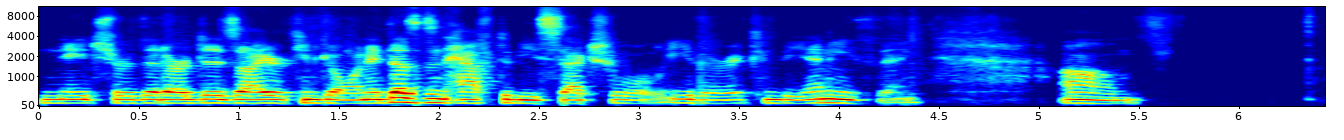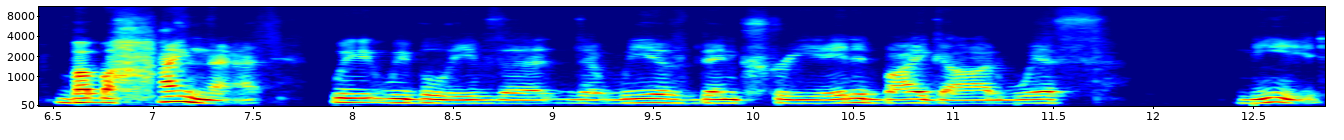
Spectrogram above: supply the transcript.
nature that our desire can go and it doesn't have to be sexual either. It can be anything. Um, but behind that we we believe that that we have been created by god with need.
